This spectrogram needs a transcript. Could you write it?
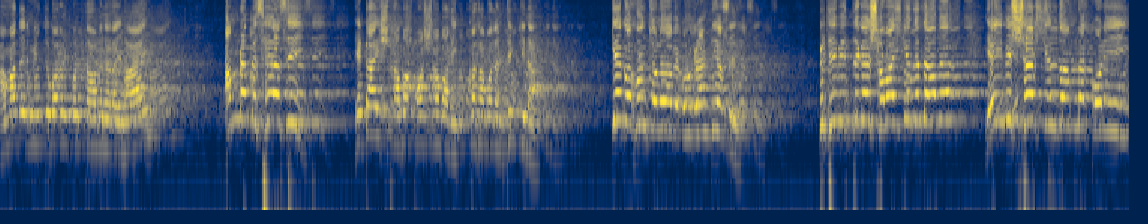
আমাদের মৃত্যুবরণ করতে হবে না নাই ভাই? আমরা বেঁচে আছি। এটাই স্বাভা- অস্বাভাবিক। কথা বলেন ঠিক কিনা? কে কখন চলে যাবে? কোনো গ্যারান্টি আছে? পৃথিবীর থেকে সবাইকে যেতে হবে। এই বিশ্বাস কিন্তু আমরা করি,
